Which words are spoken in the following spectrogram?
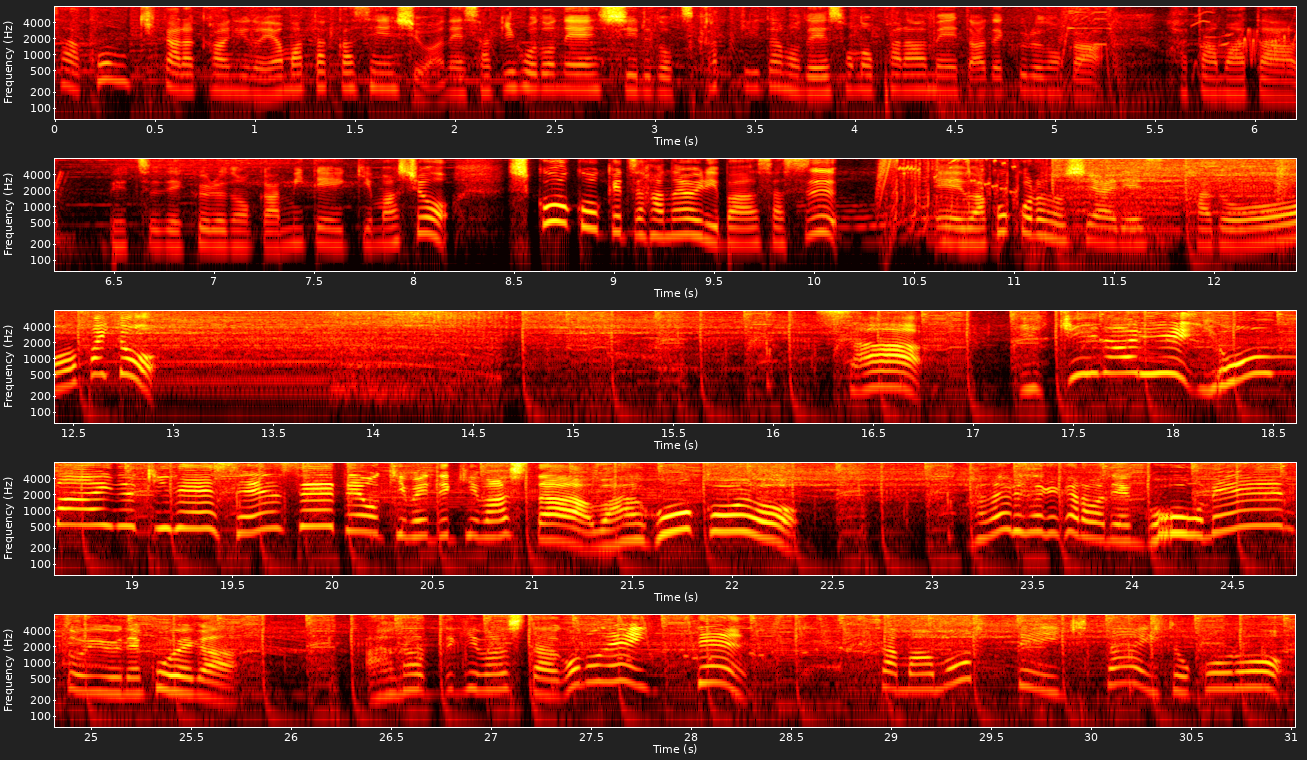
さあ今季から加入の山高選手はね先ほどねシールド使っていたのでそのパラメーターで来るのかはたまた別で来るのか見ていきましょう。思考高血花より VS、えー、和心の試合です。稼働ファイト。さあいきなり4枚抜きで先制点を決めてきました。和心。花より先からはねごめんというね声が上がってきました。このね1点。さあ守っていきたいところ。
